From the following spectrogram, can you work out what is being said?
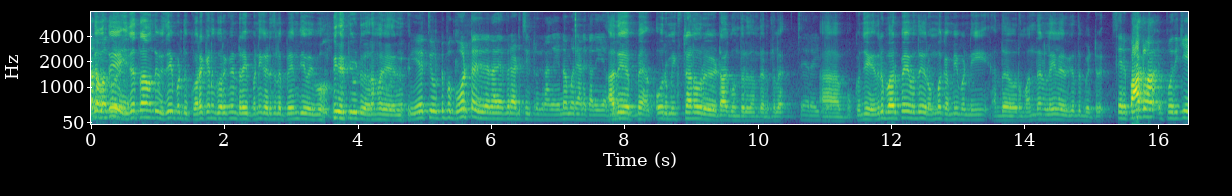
இதை வந்து இதைத்தான் வந்து விஜய் படத்துக்கு குறைக்கணும் குறைக்கணும் ட்ரை பண்ணி கடைசியில பிரேம்ஜி வைபவம் ஏத்தி விட்டு வர மாதிரி ஆயிருது ஏத்தி விட்டு இப்போ கோட்டை நிறைய பேர் அடிச்சுட்டு இருக்காங்க என்ன மாதிரியான கதையை அது ஒரு மிக்ஸ்டான ஒரு டாக் வந்துருது அந்த இடத்துல. கொஞ்சம் எதிர்பார்ப்பே வந்து ரொம்ப கம்மி பண்ணி அந்த ஒரு மந்த நிலையில இருக்கிறது பெட்ரு சரி பார்க்கலாம். இப்போதைக்கு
